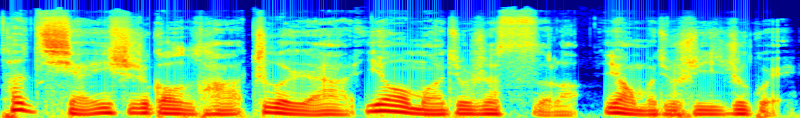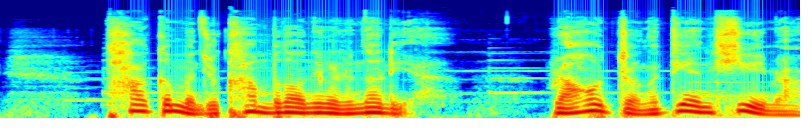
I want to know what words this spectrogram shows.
他的潜意识告诉他，这个人啊，要么就是死了，要么就是一只鬼，他根本就看不到那个人的脸。然后整个电梯里面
